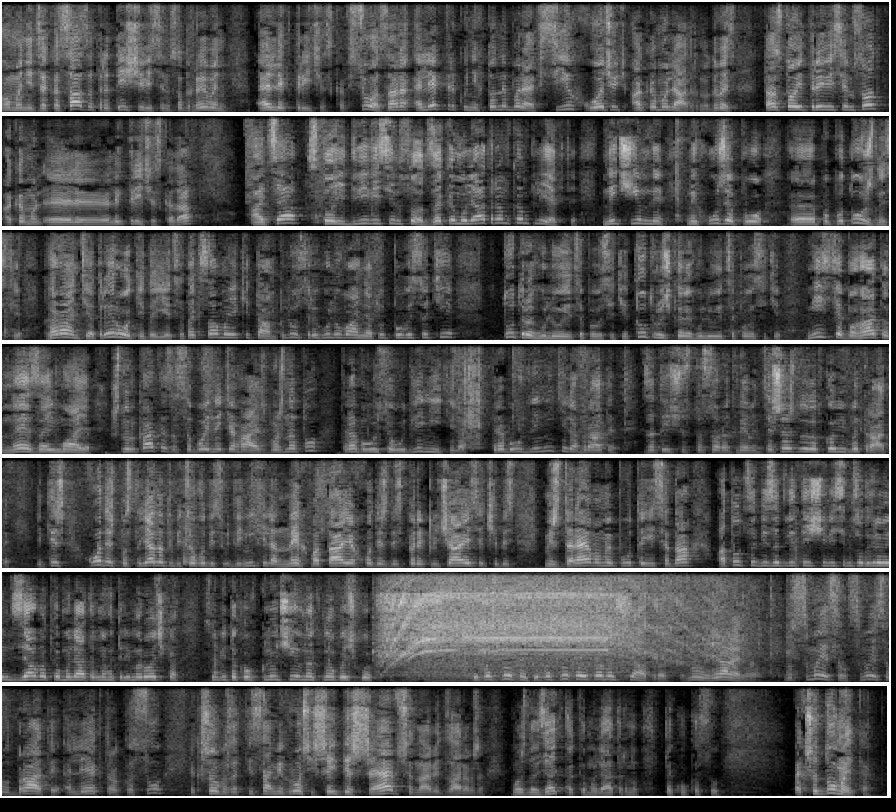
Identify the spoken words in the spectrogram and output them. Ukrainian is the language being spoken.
Мені ця коса за 3800 гривень електрична. Все, зараз електрику ніхто не бере. Всі хочуть акумуляторну. Дивись, та стоїть 3800 акуму... електрична, да? А ця стоїть 2800 з акумулятором в комплекті. Нічим не, не хуже по, е, по потужності. Гарантія 3 роки дається, так само, як і там. Плюс регулювання тут по висоті. Тут регулюється по висоті, тут ручка регулюється по висоті. Місця багато не займає. Шнурка ти за собою не тягаєш, бо ж на ту треба усього удлінітеля. Треба удлінітеля брати за 1140 гривень. Це ще ж додаткові витрати. І ти ж ходиш постійно, тобі цього десь удлінітеля не хватає, ходиш десь переключаєшся чи десь між деревами путаєшся. Да? А тут собі за 2800 гривень взяв акумуляторного трімерочка, собі тако включив на кнопочку. Ти послухай, ти послухай, яка моща просто. Ну реально. Ну смисл, смисл брати електрокосу, якщо за ті самі гроші, ще й дешевше навіть зараз вже, можна взяти акумуляторну таку косу. Так що думайте.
